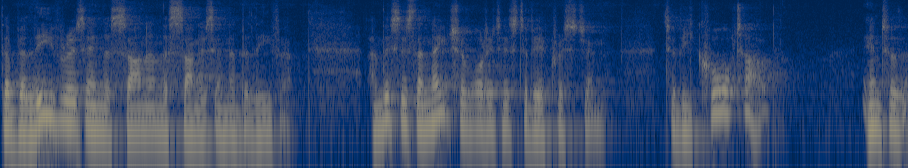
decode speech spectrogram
the believer is in the Son and the Son is in the believer. And this is the nature of what it is to be a Christian to be caught up into,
